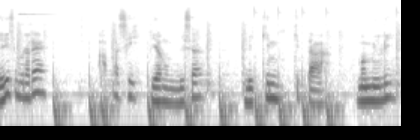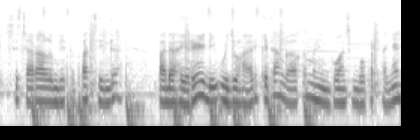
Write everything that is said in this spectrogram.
Jadi sebenarnya apa sih yang bisa bikin kita memilih secara lebih tepat sehingga pada akhirnya di ujung hari kita nggak akan menimbulkan sebuah pertanyaan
